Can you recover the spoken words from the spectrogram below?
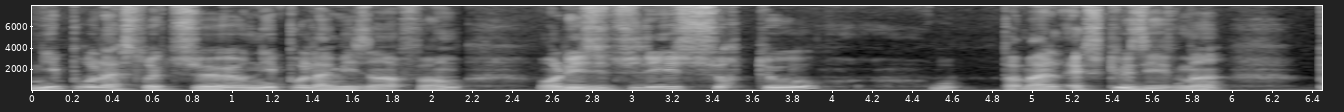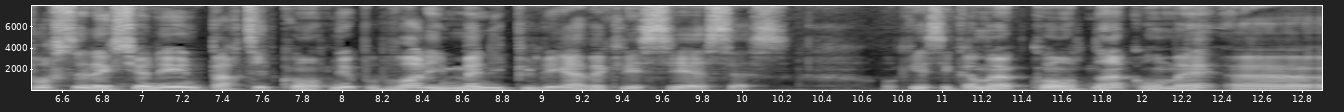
ni pour la structure, ni pour la mise en forme. On les utilise surtout, ou pas mal exclusivement, pour sélectionner une partie de contenu pour pouvoir les manipuler avec les CSS. C'est comme un contenant qu'on met euh,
